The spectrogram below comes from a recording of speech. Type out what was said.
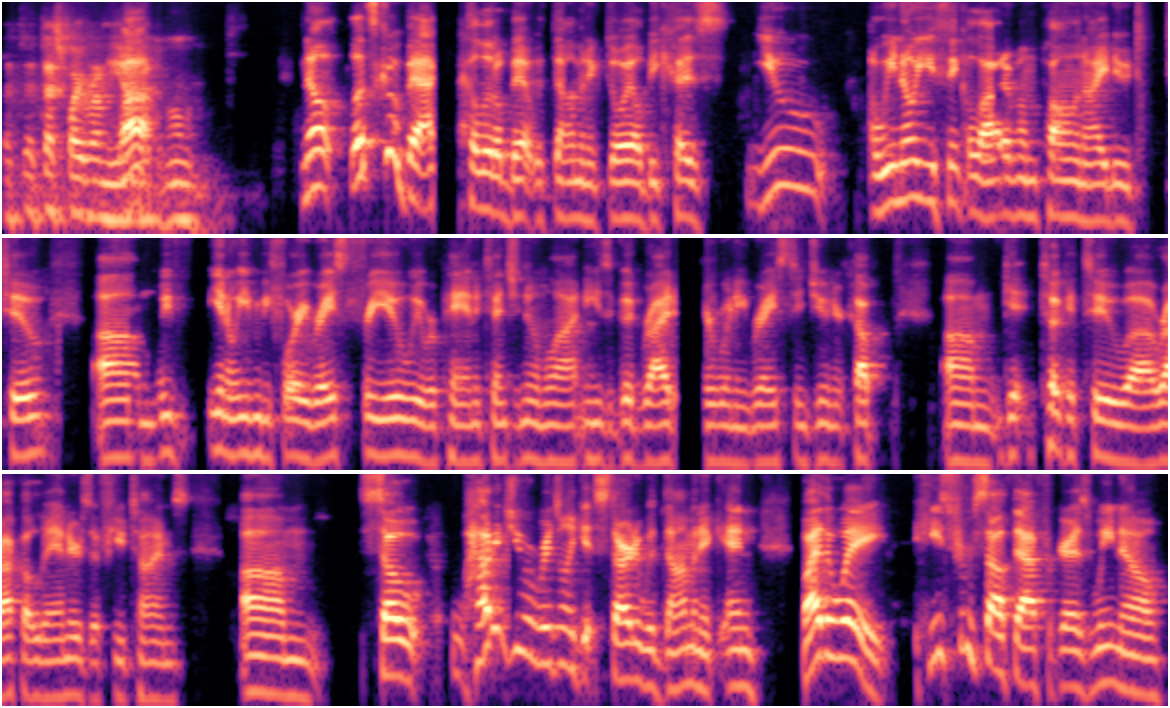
that's, that's why we're on the wow. at the moment. Now let's go back a little bit with Dominic Doyle because you, we know you think a lot of him. Paul and I do too. Um, we've, you know, even before he raced for you, we were paying attention to him a lot, and he's a good rider when he raced in Junior Cup. Um, get took it to uh, Rocco Landers a few times. Um, so how did you originally get started with Dominic? And by the way, he's from South Africa, as we know.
